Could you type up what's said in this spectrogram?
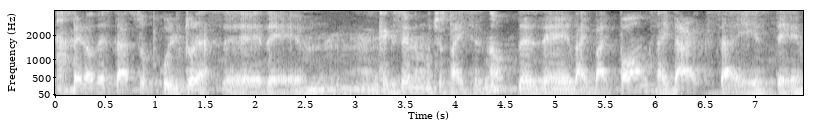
Ajá. pero de estas subculturas eh, de, mm, que existen en muchos países, ¿no? Desde hay, hay punks, hay darks, hay este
